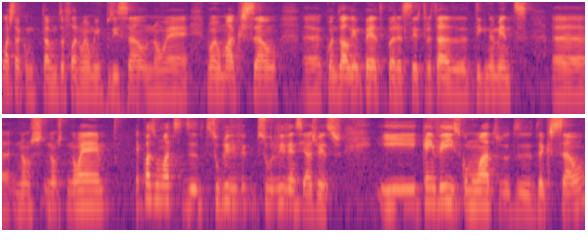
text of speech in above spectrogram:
lá está como estávamos a falar não é uma imposição não é não é uma agressão Ah, quando alguém pede para ser tratada dignamente ah, não não não é é quase um ato de, de de sobrevivência às vezes. E quem vê isso como um ato de, de agressão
